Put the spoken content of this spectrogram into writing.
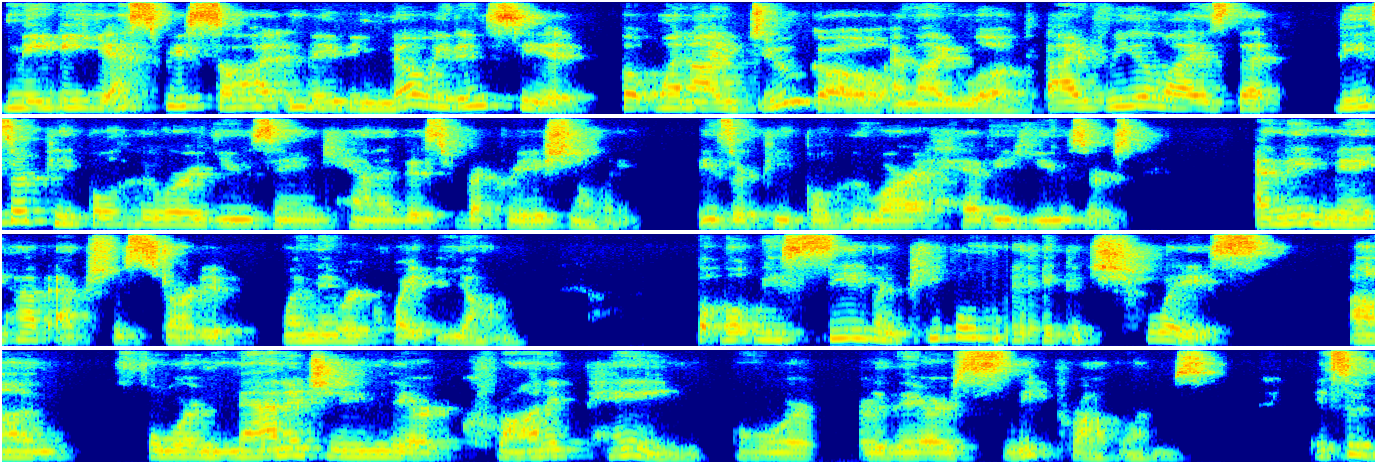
maybe yes, we saw it, and maybe no, we didn't see it. But when I do go and I look, I realize that these are people who are using cannabis recreationally. These are people who are heavy users, and they may have actually started when they were quite young. But what we see when people make a choice um, for managing their chronic pain or, or their sleep problems, it's a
